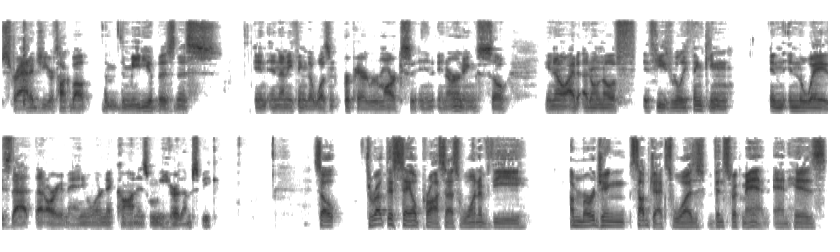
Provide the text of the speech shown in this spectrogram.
strategy or talk about the, the media business in, in anything that wasn't prepared remarks in, in earnings. So, you know, I, I don't know if, if he's really thinking in, in the ways that, that Ari Emanuel or Nick Khan is when we hear them speak. So throughout this sale process, one of the emerging subjects was Vince McMahon and his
